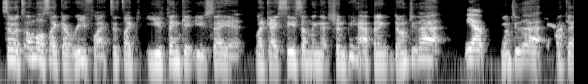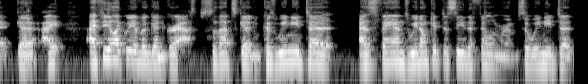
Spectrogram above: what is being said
So it's almost like a reflex. It's like you think it you say it. Like i see something that shouldn't be happening. Don't do that. Yep. Don't do that. Yeah. okay good. Yeah. i i feel like we have a good grasp. So that's good because we need to as fans, we don't get to see the film room, so we need to.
